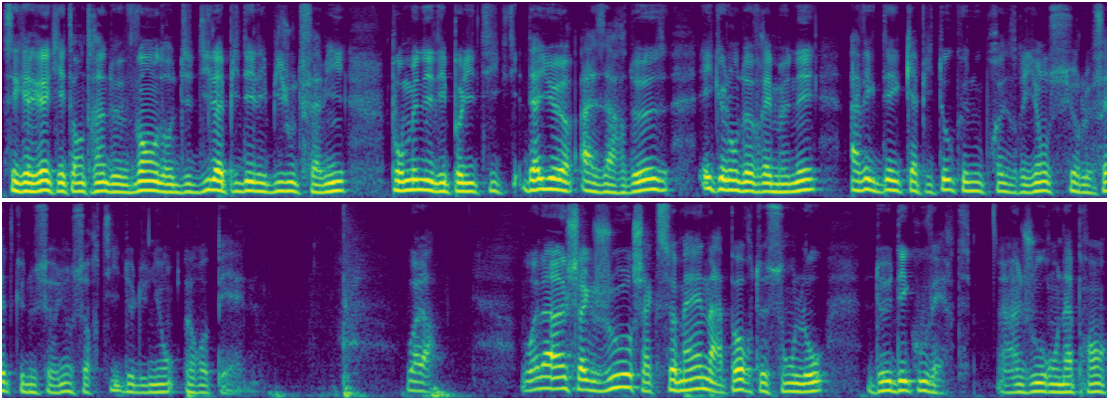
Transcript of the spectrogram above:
c'est quelqu'un qui est en train de vendre, de dilapider les bijoux de famille pour mener des politiques d'ailleurs hasardeuses et que l'on devrait mener avec des capitaux que nous prendrions sur le fait que nous serions sortis de l'Union européenne. Voilà. Voilà, chaque jour, chaque semaine apporte son lot de découvertes. Un jour, on apprend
